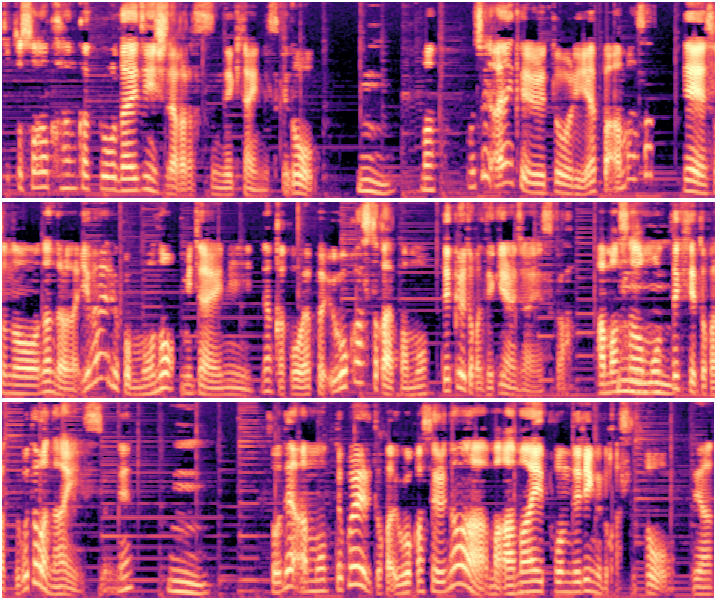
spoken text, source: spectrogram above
ちょっとその感覚を大事にしながら進んでいきたいんですけど、うん。もちろん、兄貴が言う通り、やっぱ甘さって、その、なんだろうな、いわゆるこう、ものみたいに、なんかこう、やっぱり動かすとかやっぱ持ってくるとかできないじゃないですか。甘さを持ってきてとかってことはないですよね。うん。そうで、あ持ってこれるとか動かせるのは、まあ、甘いポンデリングとかするとであっ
